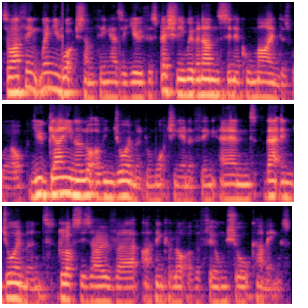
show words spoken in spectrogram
So I think when you watch something as a youth, especially with an uncynical mind as well, you gain a lot of enjoyment from watching anything, and that enjoyment glosses over, I think, a lot of a film's shortcomings.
